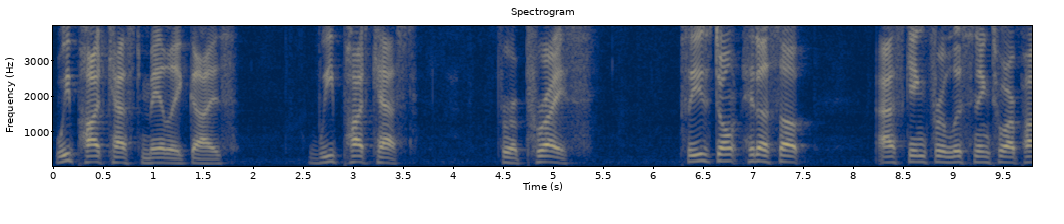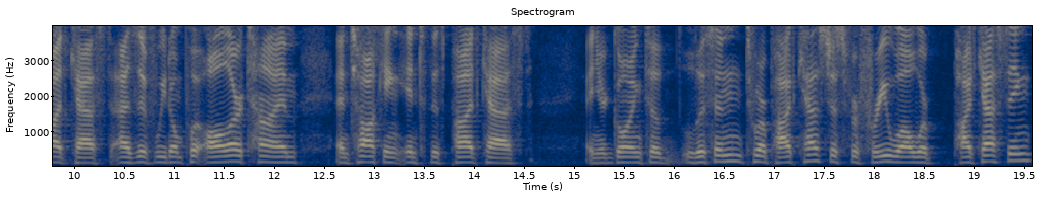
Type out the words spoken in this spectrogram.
We podcast Melee, guys. We podcast for a price. Please don't hit us up asking for listening to our podcast as if we don't put all our time and talking into this podcast and you're going to listen to our podcast just for free while we're podcasting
